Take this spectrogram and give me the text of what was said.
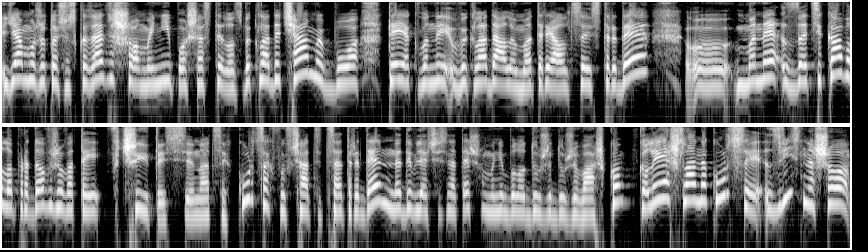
Я можу точно сказати, що мені пощастило з викладачами, бо те, як вони викладали матеріал цей з 3D, е, мене зацікавило продовжувати вчитись на цих курсах, вивчати це 3D, не дивлячись на те, що мені було дуже дуже важко. Коли я йшла на курси, звісно, що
